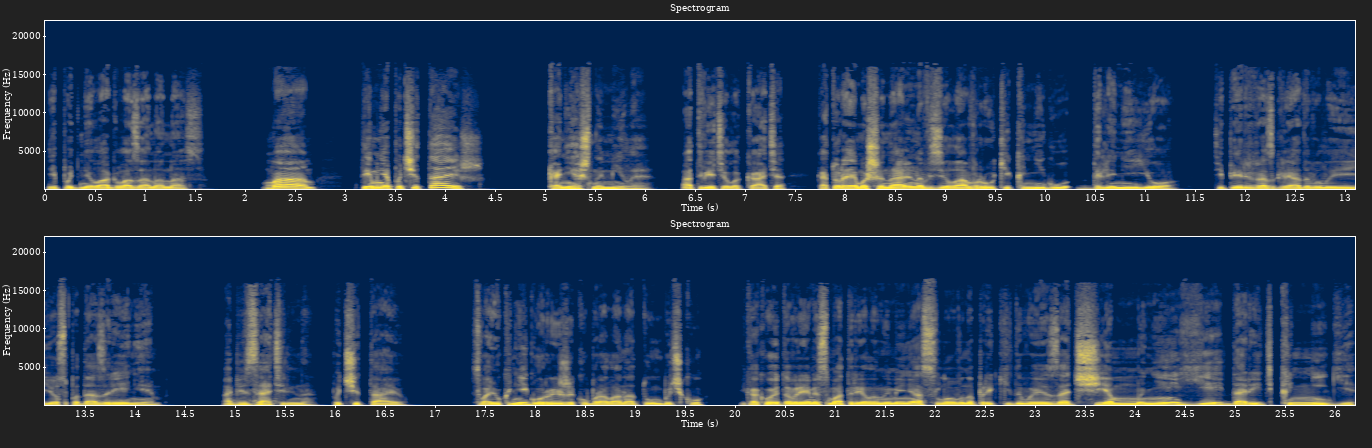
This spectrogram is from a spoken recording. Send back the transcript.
и подняла глаза на нас. «Мам, ты мне почитаешь?» «Конечно, милая», — ответила Катя, которая машинально взяла в руки книгу для нее, теперь разглядывала ее с подозрением. «Обязательно, почитаю». Свою книгу Рыжик убрала на тумбочку и какое-то время смотрела на меня, словно прикидывая, зачем мне ей дарить книги,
